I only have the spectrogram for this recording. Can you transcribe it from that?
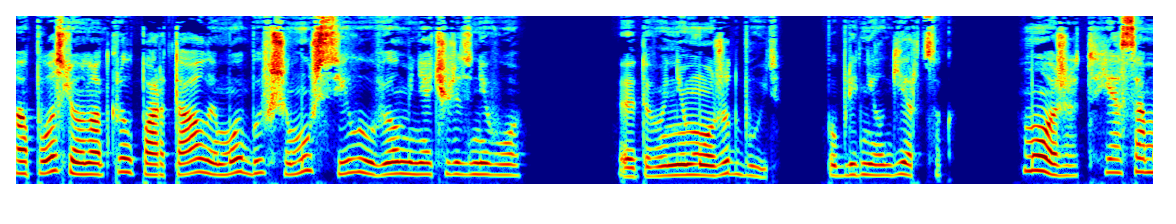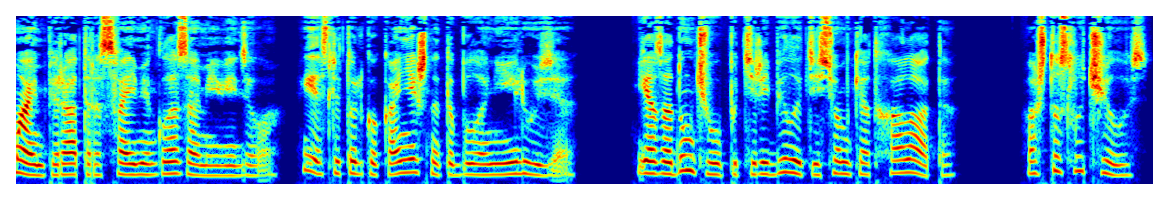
А после он открыл портал, и мой бывший муж силой увел меня через него. «Этого не может быть», — побледнел герцог. «Может, я сама императора своими глазами видела, если только, конечно, это была не иллюзия. Я задумчиво потеребила тесемки от халата. А что случилось?»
